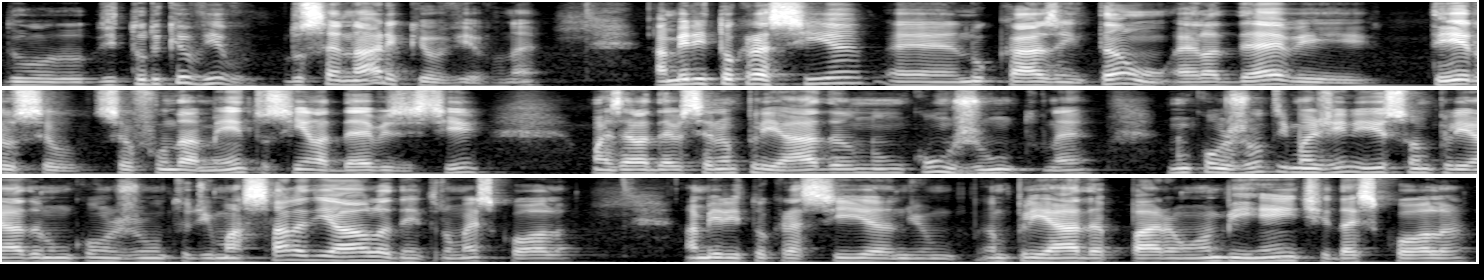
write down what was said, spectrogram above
do, de tudo que eu vivo, do cenário que eu vivo, né? A meritocracia, é, no caso então, ela deve ter o seu, seu fundamento, sim, ela deve existir, mas ela deve ser ampliada num conjunto, né? Num conjunto, imagine isso ampliado num conjunto de uma sala de aula dentro de uma escola, a meritocracia um, ampliada para um ambiente da escola,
